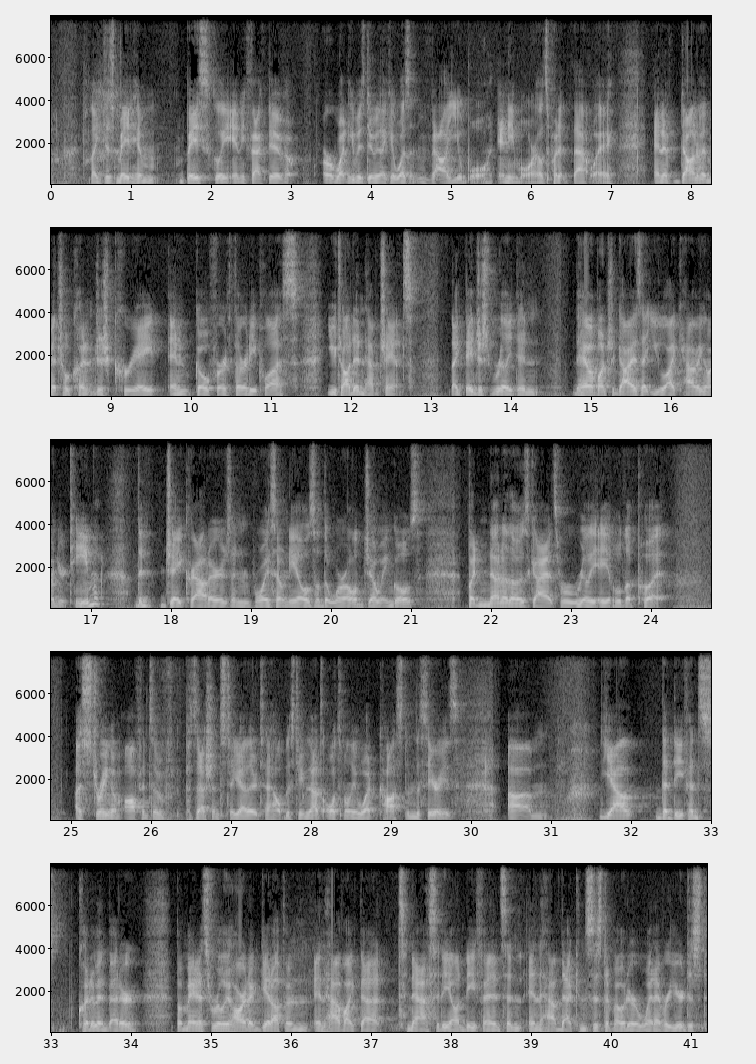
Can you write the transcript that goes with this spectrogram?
like just made him basically ineffective or what he was doing like it wasn't valuable anymore. Let's put it that way. And if donovan mitchell couldn't just create and go for 30 plus utah didn't have a chance. Like they just really didn't. They have a bunch of guys that you like having on your team the jae crowders and royce o'neales of the world joe ingles but none of those guys were really able to put a string of offensive possessions together to help this team. That's ultimately what cost them the series. Um, yeah, the defense could have been better, but man, it's really hard to get up and, and have like that tenacity on defense and, and have that consistent motor whenever you're just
